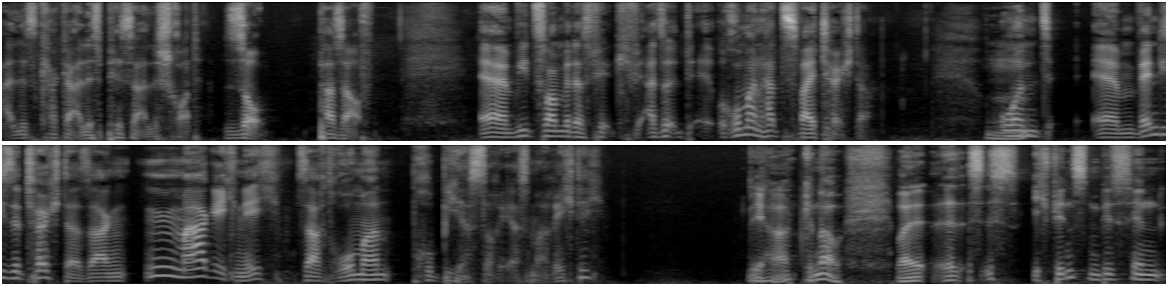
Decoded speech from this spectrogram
alles Kacke, alles Pisse, alles Schrott. So, pass auf. Äh, wie sollen wir das? für- Also Roman hat zwei Töchter. Und ähm, wenn diese Töchter sagen, "Hm, mag ich nicht, sagt Roman, probier's doch erstmal, richtig? Ja, genau. Weil äh, es ist, ich finde es ein bisschen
